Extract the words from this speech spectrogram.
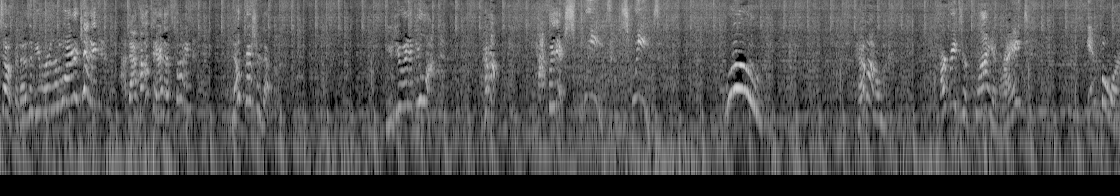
So for those of you who are a little more energetic, add that hop there, that's fine. No pressure though. You do it if you want. Come on. Halfway there. Squeeze, squeeze. Woo! Come on. Heart rates are flying, right? In four.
